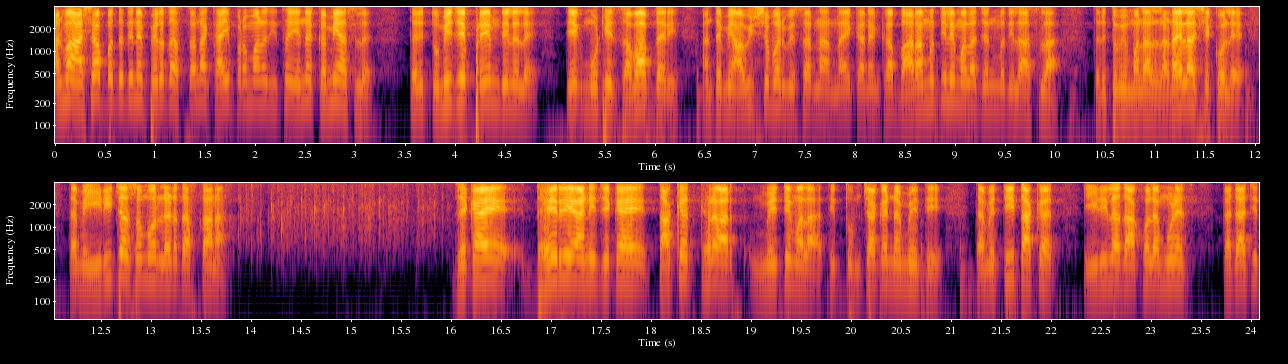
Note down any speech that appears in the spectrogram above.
आणि मग अशा पद्धतीने फिरत असताना काही प्रमाणात इथं येणं कमी असलं तरी तुम्ही जे प्रेम दिलेलं आहे ती एक मोठी जबाबदारी. आणि ते मी आयुष्यभर विसरणार नाही कारण का बारामतीला मला जन्म दिला असला तरी तुम्ही मला लढायला शिकवले त्यामुळे ईडीच्या समोर लढत असताना जे काय धैर्य आणि जे काय ताकद खरं अर्थ मिळते मला ती तुमच्याकडनं मिळते. त्यामुळे ती ताकद ईडीला दाखवल्यामुळेच कदाचित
